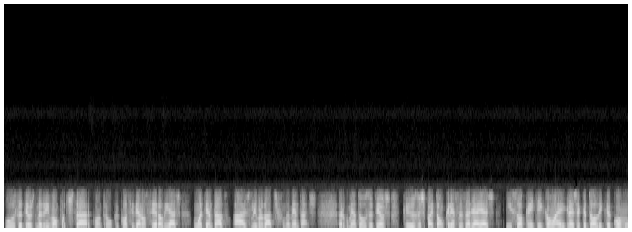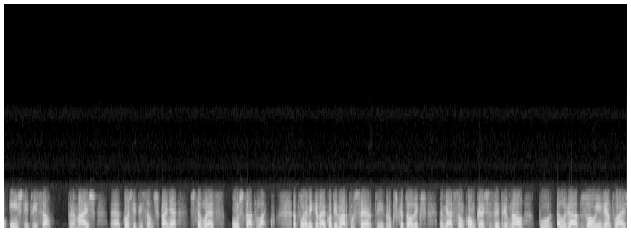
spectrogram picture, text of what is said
os ateus de Madrid vão protestar contra o que consideram ser, aliás, um atentado às liberdades fundamentais. Argumentam os ateus que respeitam crenças alheias e só criticam a Igreja Católica como instituição. Para mais, a Constituição de Espanha estabelece um Estado laico. A polémica vai continuar por certo e grupos católicos ameaçam com queixas em tribunal por alegados ou eventuais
